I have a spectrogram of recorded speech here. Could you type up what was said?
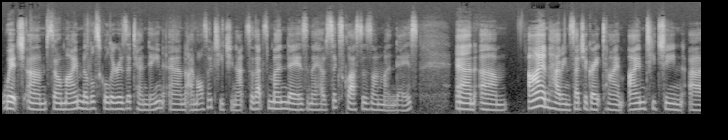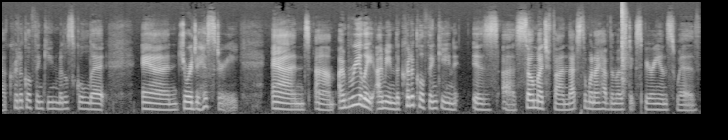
which um, so my middle schooler is attending and i'm also teaching at so that's mondays and they have six classes on mondays and um, I'm having such a great time. I'm teaching uh, critical thinking, middle school lit, and Georgia history. And um, I'm really, I mean, the critical thinking is uh, so much fun. That's the one I have the most experience with.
